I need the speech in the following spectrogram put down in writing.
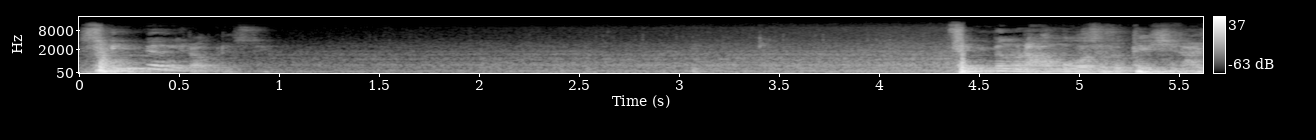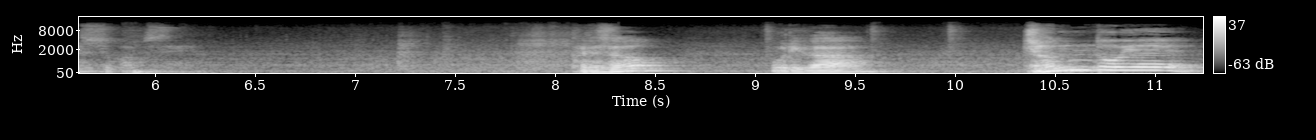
생명이라고 그랬어요. 생명은 아무 것으로 대신할 수가 없어요. 그래서 우리가 전도에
